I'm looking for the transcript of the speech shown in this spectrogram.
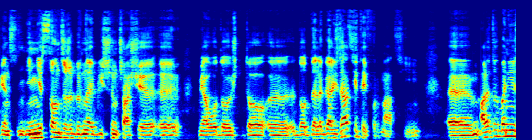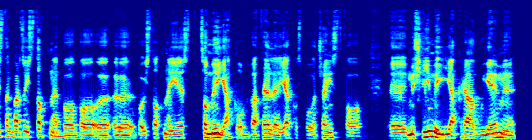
Więc nie sądzę, żeby w najbliższym czasie miało dojść do, do delegalizacji tej formacji. Ale to chyba nie jest tak bardzo istotne, bo, bo, bo istotne jest, co my jako obywatele, jako społeczeństwo myślimy i jak reagujemy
